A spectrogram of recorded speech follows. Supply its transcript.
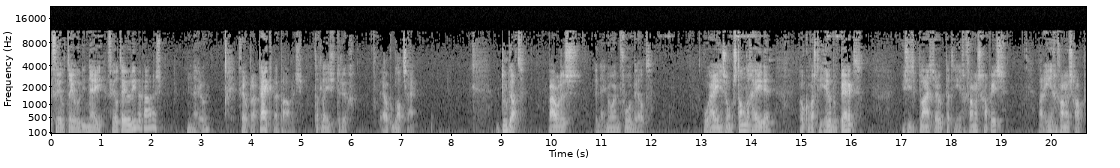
veel theorie. Nee, veel theorie bij Paulus? Nee hoor. Veel praktijk bij Paulus. Dat lees je terug. Elke bladzij. Doe dat. Paulus, een enorm voorbeeld. Hoe hij in zijn omstandigheden, ook al was hij heel beperkt. U ziet het plaatje ook dat hij in gevangenschap is. Maar in gevangenschap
